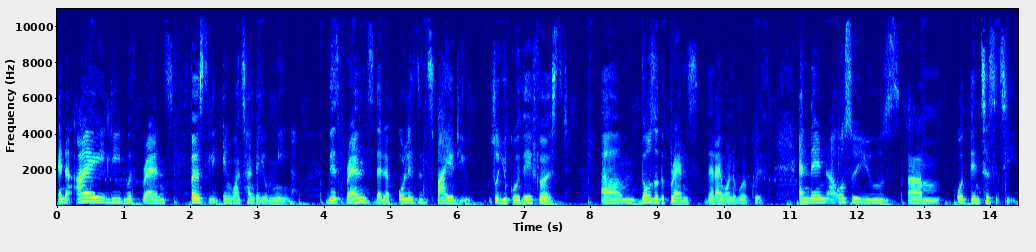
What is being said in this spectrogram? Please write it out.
And I lead with brands, firstly, in Watanda mean. There's brands that have always inspired you. So you go there first. Um, those are the brands that I want to work with. And then I also use um, authenticity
